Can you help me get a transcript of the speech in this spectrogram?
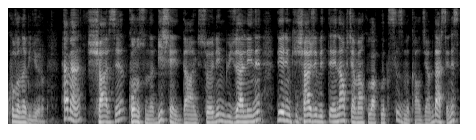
kullanabiliyorum. Hemen şarjı konusunda bir şey daha söyleyeyim güzelliğini. Diyelim ki şarjı bitti e ne yapacağım ben kulaklıksız mı kalacağım derseniz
